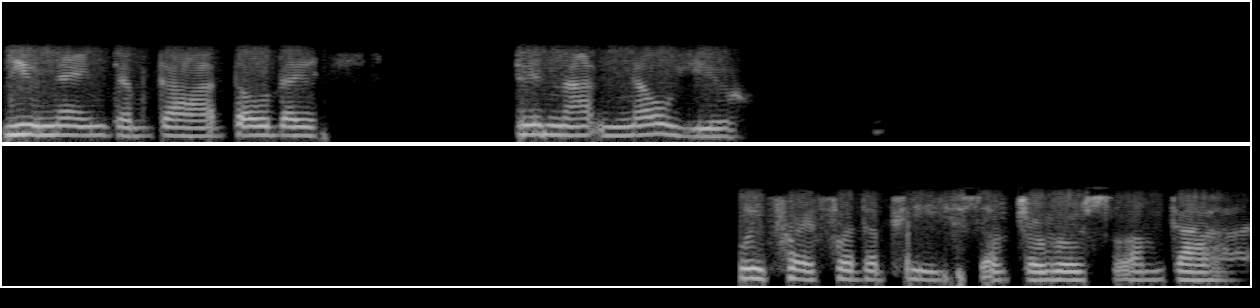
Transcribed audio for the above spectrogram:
You named them God, though they did not know you. We pray for the peace of Jerusalem, God.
